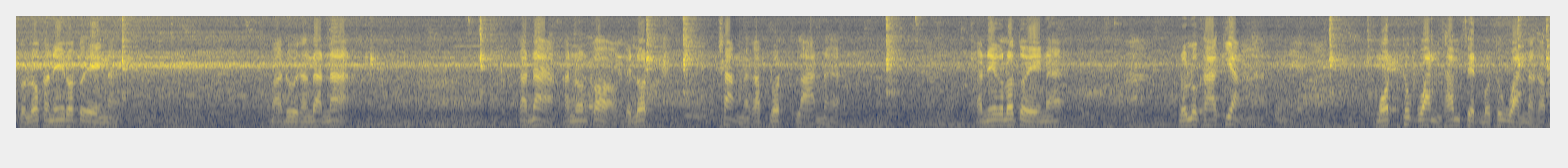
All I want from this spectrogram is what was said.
ส่วนรถคันนี้รถตัวเองนะ มาดูทางด้านหน้า ด้านหน้าคันโน้นก็เป็นรถช่างนะครับ รถหลานนะฮะอันนี้ก็รถตัวเองนะฮะรถลูกค้าเกี้ยงนะหมดทุกวันทำเสร็จหมดทุกวันนะครับ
